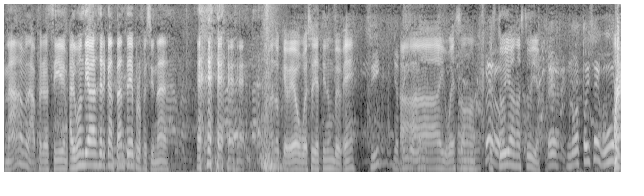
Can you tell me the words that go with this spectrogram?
No, pero sí, algún día vas a ser cantante profesional. Más lo que veo, Hueso ya tiene un bebé. Sí, ya tengo Ay, Hueso. Pero- ¿Es tuyo o no es tuyo? Eh, no estoy seguro.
